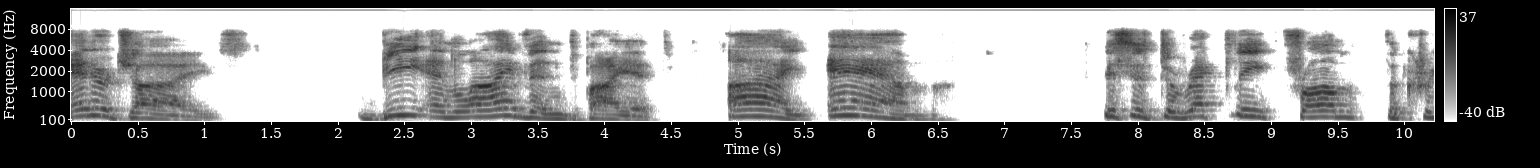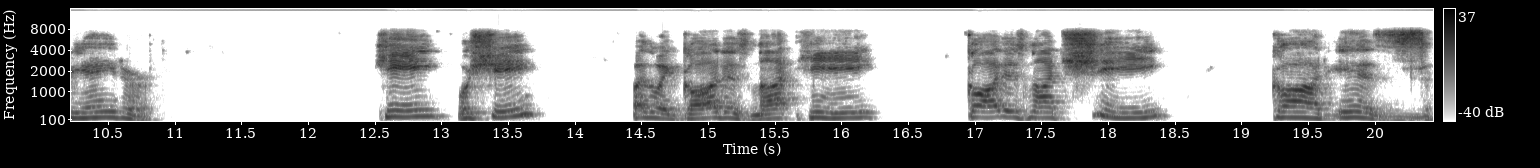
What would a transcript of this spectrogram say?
Energized. Be enlivened by it. I am. This is directly from the Creator. He or she, by the way, God is not he, God is not she, God is.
